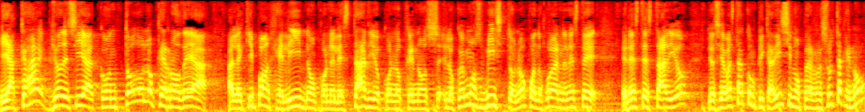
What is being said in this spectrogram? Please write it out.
Y acá yo decía, con todo lo que rodea al equipo angelino, con el estadio, con lo que nos, lo que hemos visto, ¿no? Cuando juegan en este, en este estadio, yo decía, va a estar complicadísimo, pero resulta que no.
